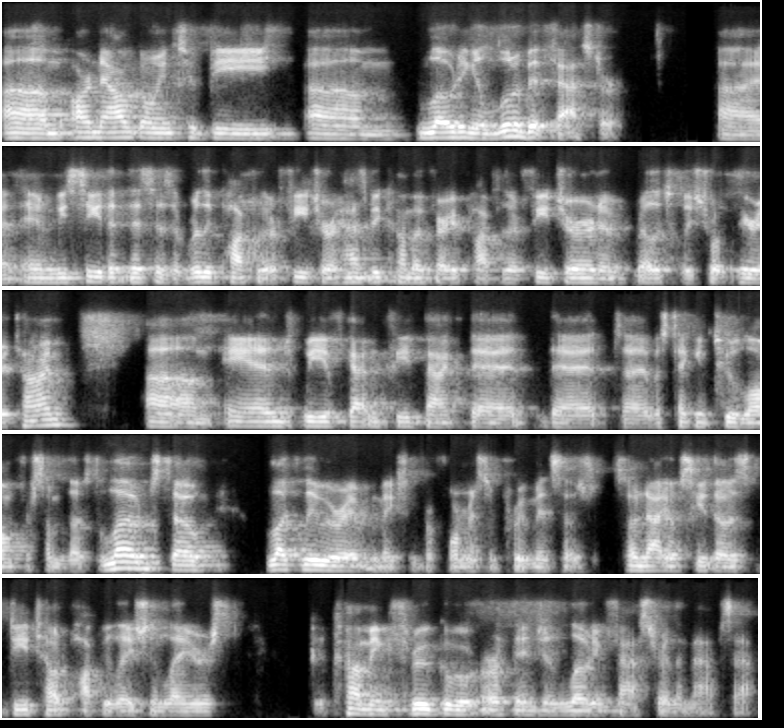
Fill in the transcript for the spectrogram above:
um, are now going to be um, loading a little bit faster. Uh, and we see that this is a really popular feature, has become a very popular feature in a relatively short period of time. Um, and we've gotten feedback that that uh, it was taking too long for some of those to load. So luckily we were able to make some performance improvements. So, so now you'll see those detailed population layers coming through Google Earth Engine loading faster in the Maps app.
